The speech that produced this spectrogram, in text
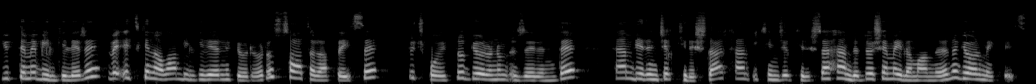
yükleme bilgileri ve etkin alan bilgilerini görüyoruz. Sağ tarafta ise 3 boyutlu görünüm üzerinde hem birincil kirişler hem ikincil kirişler hem de döşeme elemanlarını görmekteyiz.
